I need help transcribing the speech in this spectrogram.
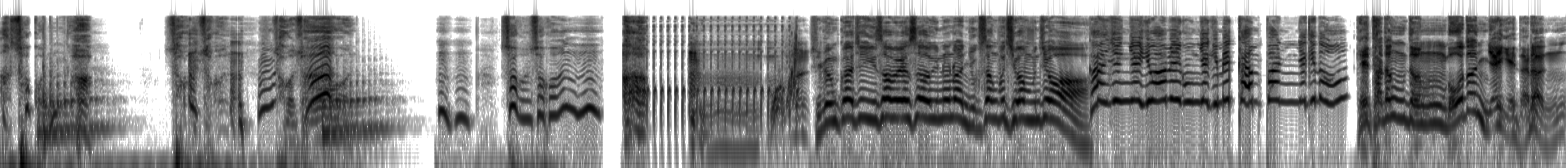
아 서건 하 서건 서건 서건 서건 서건 서건 지금까지 이사회에서 의논한 육상부 지원 문제와 간식 얘기와 미국 얘기 및 간판 얘기도 기타 등등 모든 얘기들은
